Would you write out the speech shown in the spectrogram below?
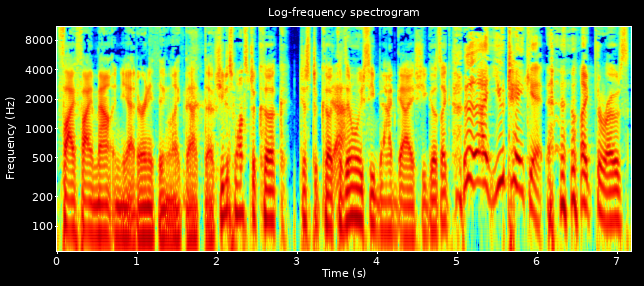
Fi Fi Mountain yet or anything like that though. She just wants to cook, just to cook. Because Yeah. then when we see bad guys, she goes like, "You take it," like throws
